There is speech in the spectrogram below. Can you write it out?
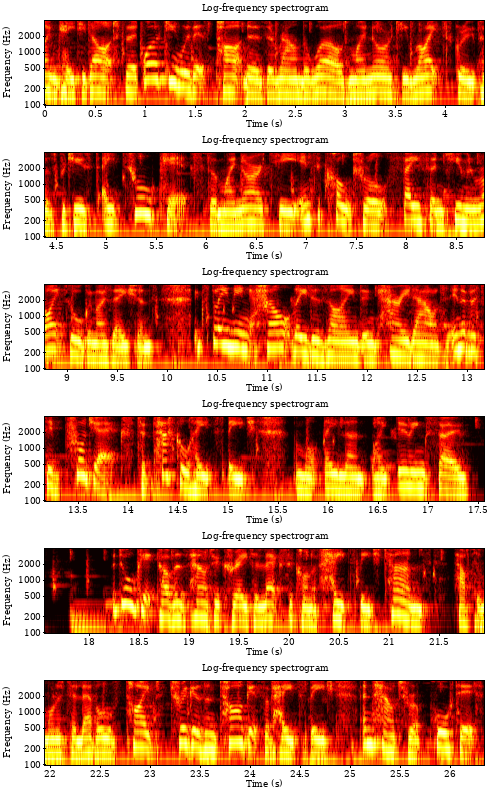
I'm Katie Dartford. Working with its partners around the world, Minority Rights Group has produced a toolkit for minority, intercultural, faith, and human rights organisations, explaining how they designed and carried out innovative projects to tackle hate speech and what they learned by doing so. The toolkit covers how to create a lexicon of hate speech terms, how to monitor levels, types, triggers, and targets of hate speech, and how to report it.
